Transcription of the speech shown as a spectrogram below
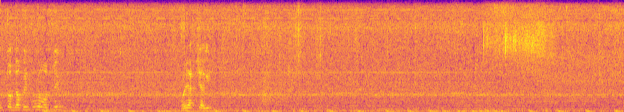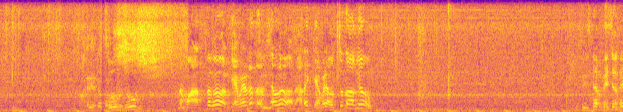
উত্তর দক্ষিণ পূর্ব পশ্চিম। হয়ে যাচ্ছে আর কি। ধুম ধুম। মারাত্মক ব্যাপার ক্যামেরাটা তো বিশাল ব্যাপার। আরে ক্যামেরা হচ্ছে তো আগেও। পেছনে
